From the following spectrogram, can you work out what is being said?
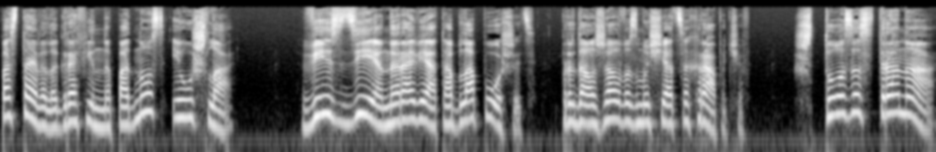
поставила графин на поднос и ушла. «Везде норовят облапошить», — продолжал возмущаться Храпочев. «Что за страна?»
